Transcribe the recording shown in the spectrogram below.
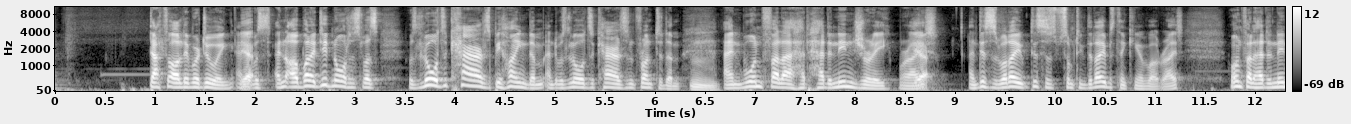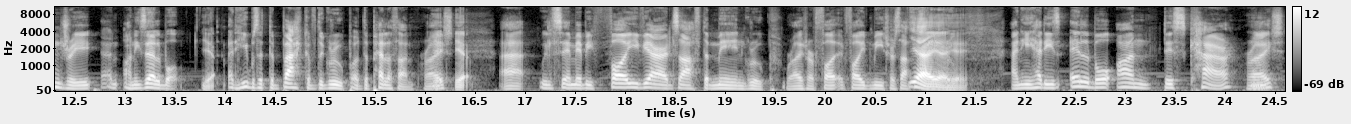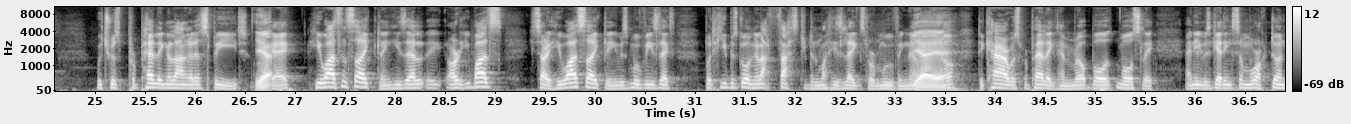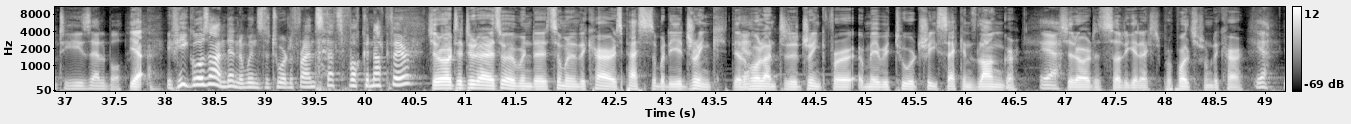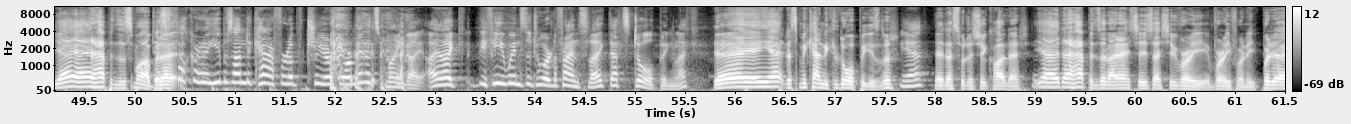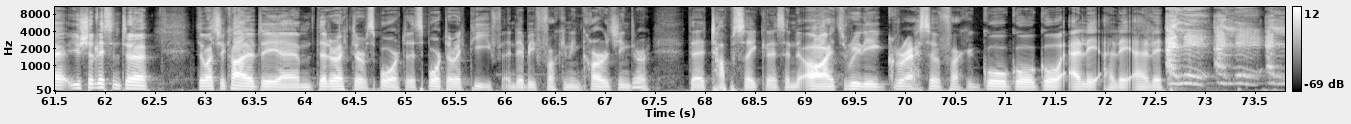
that's all they were doing. And Yeah. it was, and uh, what I did notice was was loads of cars behind them, and there was loads of cars in front of them, Hmm. and one fella had had an injury, right? and this is what I this is something that I was thinking about. Right, one fella had an injury on his elbow. Yeah. and he was at the back of the group of the peloton. Right. Yeah. Uh, we'll say maybe five yards off the main group. Right, or five five meters off. Yeah, the main yeah, group. yeah. And he had his elbow on this car. Right. Which was propelling along at a speed. Mm. Yeah. Okay. He wasn't cycling. He's el- or he was sorry. He was cycling. He was moving his legs, but he was going a lot faster than what his legs were moving now. Yeah, you yeah. know? The car was propelling him mostly, and he was getting some work done to his elbow. Yeah. If he goes on then and wins the Tour de France, that's fucking not fair. Do you know what they do that as well? When the, someone in the car is passing somebody a drink, they'll Yeah. hold on to the drink for maybe two or three seconds longer. Yeah. So, they so they get extra propulsion from the car. Yeah. Yeah, yeah, it happens a small, but This I, fucker, he was on the car for up three or four minutes, my guy. I like if he wins the Tour de France, like that's doping, like. yeah, yeah, yeah. That's mechanical doping, isn't it? Yeah. Yeah, that's what I should call that. Yeah, that happens a lot. Actually, it's actually very, very funny. But uh, you should listen to the what you call it, the um, the director of sport, the sport directive, and they be fucking encouraging their the top cyclists, and oh, it's really aggressive. Fucking go, go, go, alley, alley, alley.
